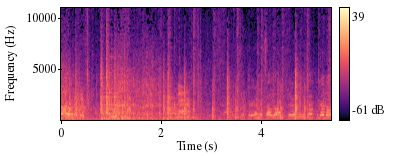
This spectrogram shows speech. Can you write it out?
ना निकाल निकाल के दे दो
